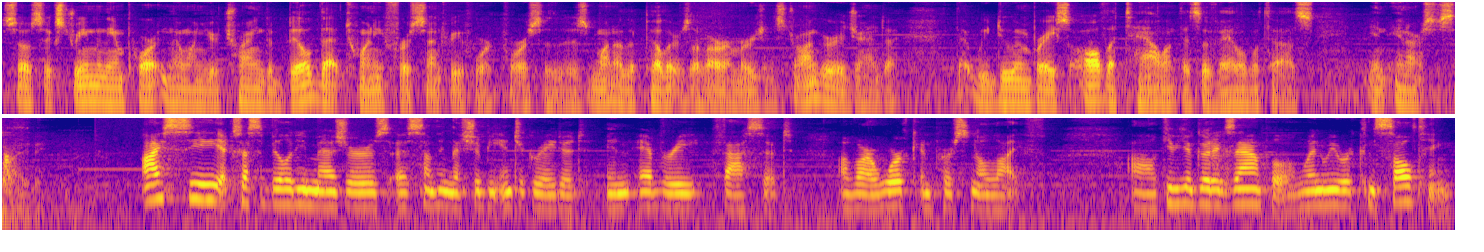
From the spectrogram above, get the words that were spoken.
So it's extremely important that when you're trying to build that 21st century workforce, that is one of the pillars of our Emerging Stronger agenda, that we do embrace all the talent that's available to us in, in our society. I see accessibility measures as something that should be integrated in every facet of our work and personal life. I'll give you a good example. When we were consulting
